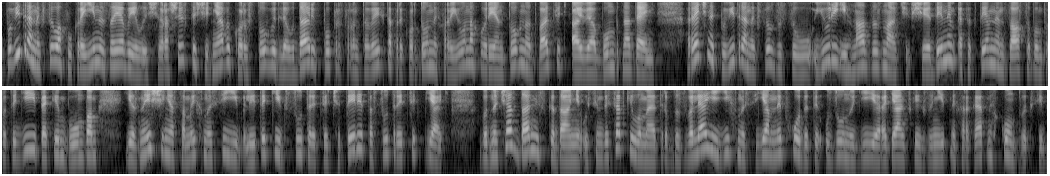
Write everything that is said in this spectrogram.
У повітряних силах України заявили, що рашисти щодня використовують для ударів по прифронтових та прикордонних районах орієнтовно 20 авіабомб на день. Речник повітряних сил ЗСУ Юрій Ігнат зазначив, що єдиним ефективним засобом протидії таким бомбам є знищення самих носіїв літаків Су-34 та Су-35. Водночас дальність скидання у 70 кілометрів дозволяє їх носіям не входити у зону дії радянських зенітних ракетних комплексів.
